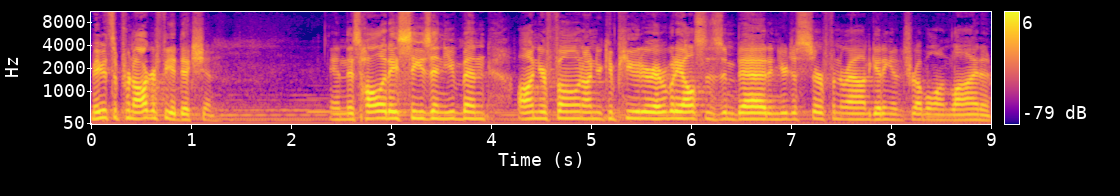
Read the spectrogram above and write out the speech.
Maybe it's a pornography addiction. And this holiday season, you've been on your phone, on your computer, everybody else is in bed, and you're just surfing around, getting into trouble online. And,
